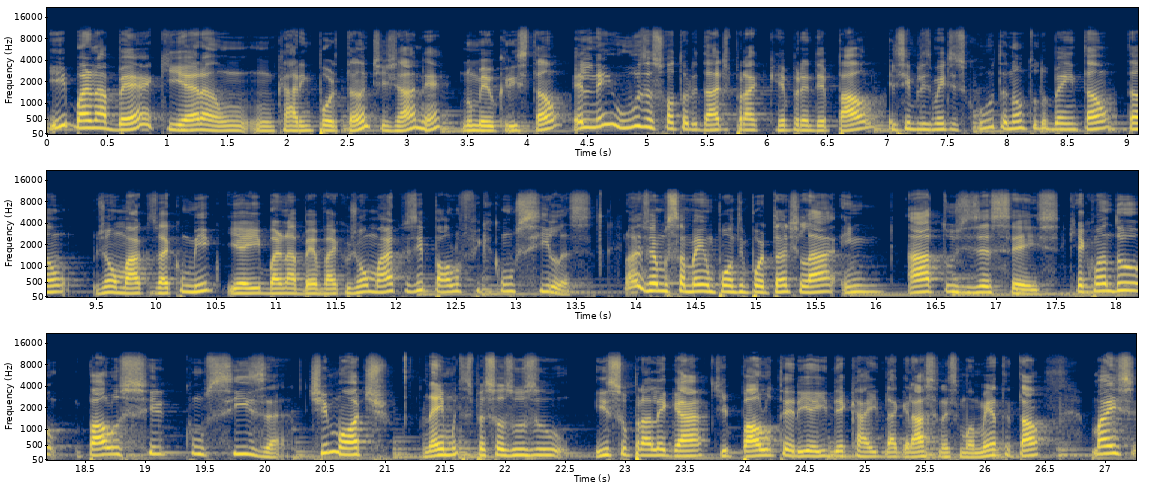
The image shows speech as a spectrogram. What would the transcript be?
E Barnabé, que era um, um cara importante já, né, no meio cristão, ele nem usa sua autoridade para repreender Paulo. Ele simplesmente escuta, não, tudo bem então. Então, João Marcos vai comigo. E aí Barnabé vai com João Marcos e Paulo fica com Silas. Nós vemos também um ponto importante lá em Atos 16, que é quando Paulo circuncisa Timóteo, né? E muitas pessoas usam isso para alegar que Paulo teria aí decaído da graça nesse momento e tal. Mas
